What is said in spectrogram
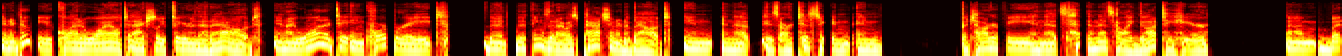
And it took me quite a while to actually figure that out. And I wanted to incorporate the the things that I was passionate about in and that is artistic and, and photography and that's and that's how I got to here. Um, but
